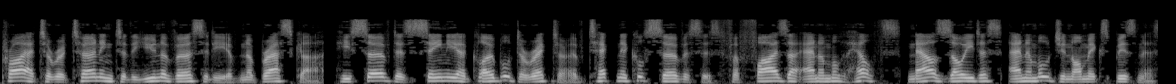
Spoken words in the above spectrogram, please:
Prior to returning to the University of Nebraska, he served as Senior Global Director of Technical Services for Pfizer Animal Health's now Zoetis animal genomics business.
